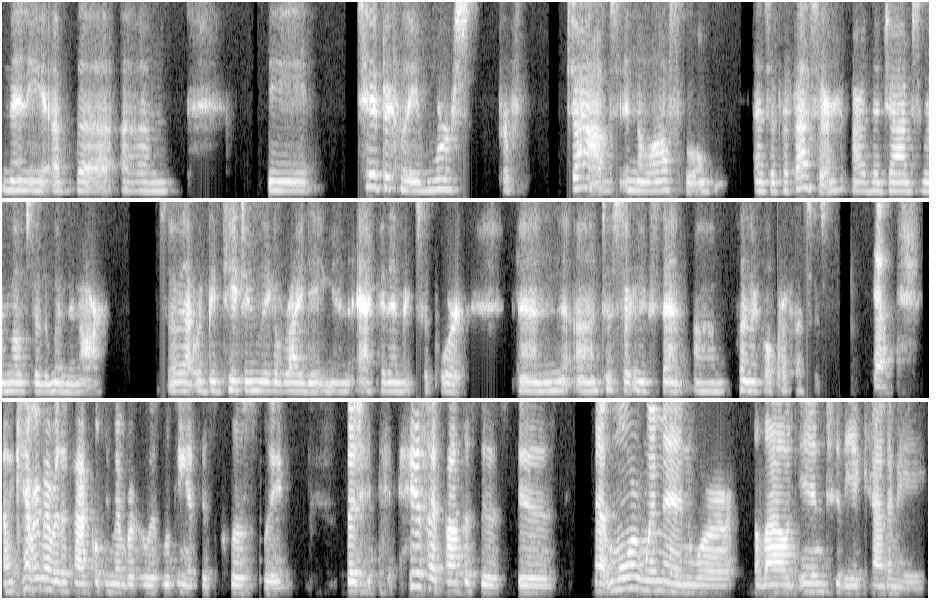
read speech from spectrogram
Many of the um, the typically worst prof- jobs in the law school as a professor are the jobs where most of the women are. So that would be teaching legal writing and academic support and uh, to a certain extent, um, clinical professors. Yeah, I can't remember the faculty member who was looking at this closely, but his hypothesis is that more women were allowed into the academy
